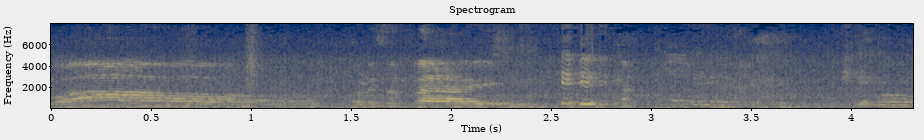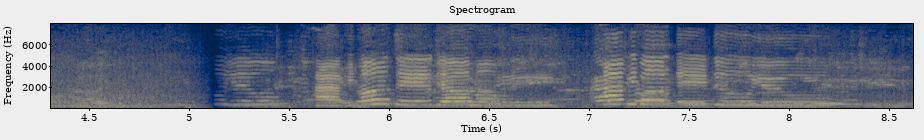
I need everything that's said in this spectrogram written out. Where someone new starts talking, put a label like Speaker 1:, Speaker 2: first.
Speaker 1: Wow! What a surprise!
Speaker 2: Happy birthday, Jamali. Happy birthday to you.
